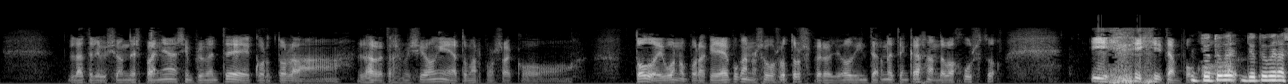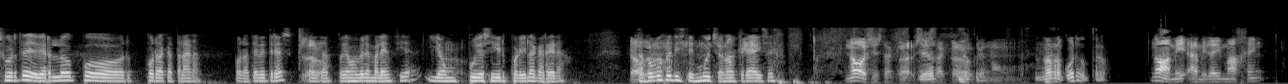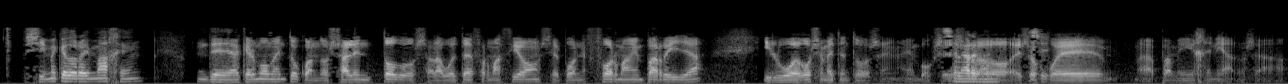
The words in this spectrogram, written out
la televisión de España simplemente cortó la, la retransmisión y a tomar por saco todo. Y bueno, por aquella época, no sé vosotros, pero yo de internet en casa andaba justo. Y, y tampoco. Yo tuve, yo tuve la suerte de verlo por, por la catalana, por la TV3, Claro. que la podíamos ver en Valencia, y aún pude seguir por ahí la carrera. Claro, Tampoco no. os perdisteis mucho, no os creáis, ¿eh? No, sí está claro, sí está claro yo que no. No recuerdo, pero. No, a mí, a mí la imagen, sí me quedó la imagen de aquel momento cuando salen todos a la vuelta de formación, se ponen, forman en parrilla y luego se meten todos en, en boxes. Se largan, Eso, eso sí. fue para mí genial, o sea.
